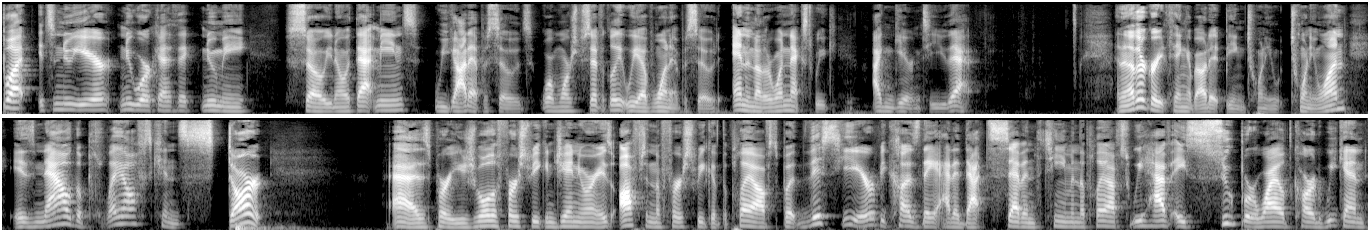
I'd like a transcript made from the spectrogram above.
But it's a new year, new work ethic, new me. So, you know what that means? We got episodes. Or more specifically, we have one episode and another one next week. I can guarantee you that. And another great thing about it being 2021 is now the playoffs can start. As per usual, the first week in January is often the first week of the playoffs, but this year, because they added that seventh team in the playoffs, we have a super wild card weekend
